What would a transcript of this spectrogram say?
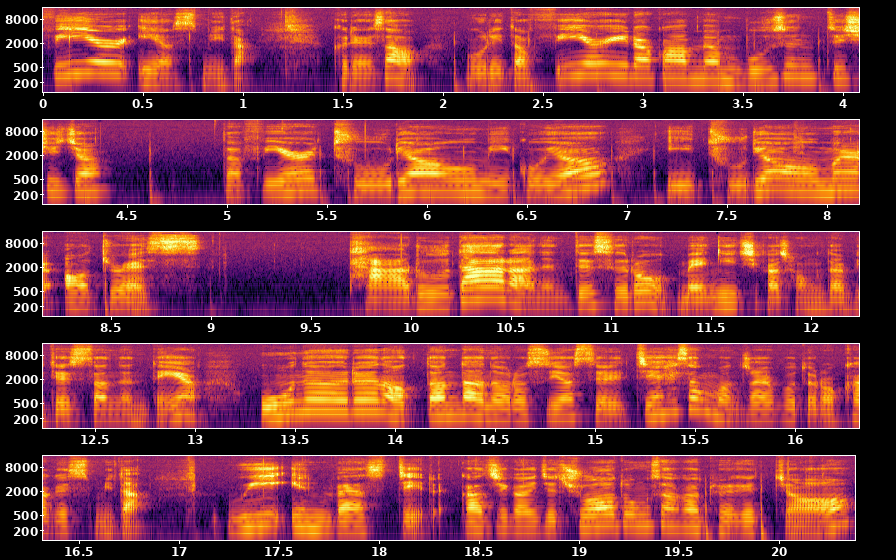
fear 이었습니다. 그래서 우리 the fear이라고 하면 무슨 뜻이죠? the fear 두려움이고요. 이 두려움을 address 다루다라는 뜻으로 manage가 정답이 됐었는데요. 오늘은 어떤 단어로 쓰였을지 해석 먼저 해보도록 하겠습니다. We invested까지가 이제 주어 동사가 되겠죠.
